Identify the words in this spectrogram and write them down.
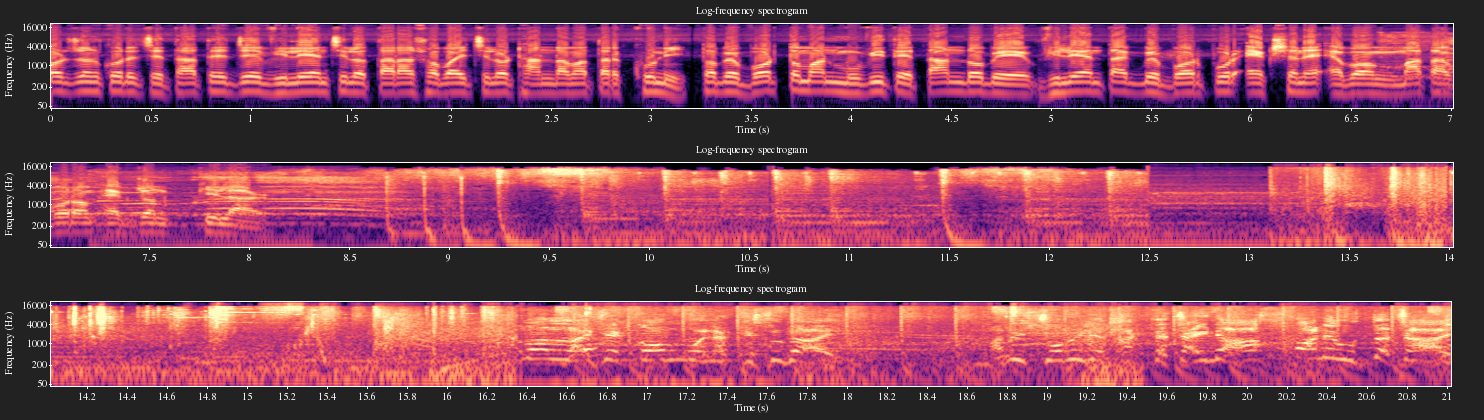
অর্জন করেছে, তাতে যে ভিলিয়ান ছিল তারা সবাই ছিল ঠান্ডা মাথার খুনি। তবে বর্তমান মুভিতে তাণ্ডবে ভিলিয়ান থাকবে ভরপুর অ্যাকশনে এবং মাথা গরম একজন কিলার। আমার লাইফে কম বলে কিছু নাই। আমি জমিনে থাকতে চাই না আসমানে উঠতে চাই।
